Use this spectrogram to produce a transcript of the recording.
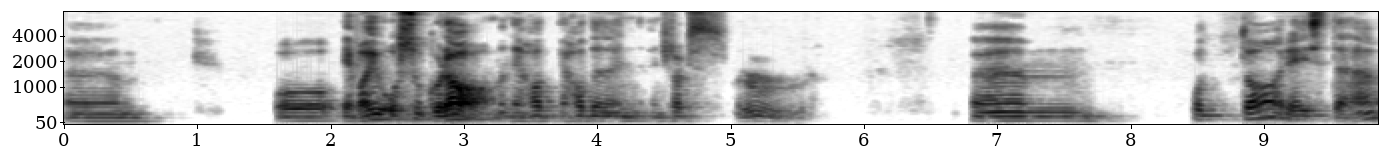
Um, og jeg var jo også glad, men jeg hadde, jeg hadde en, en, slags um, Og da reiste jeg,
